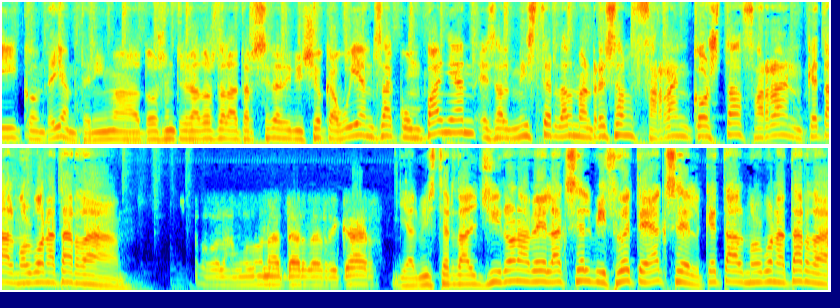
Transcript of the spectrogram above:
i com dèiem, tenim a dos entrenadors de la tercera divisió que avui ens acompanyen. És el míster del Manresa, en Ferran Costa. Ferran, què tal? Molt bona tarda. Hola, molt bona tarda, Ricard. I el míster del Girona B, l'Àxel Bizuete. Àxel, què tal? Molt bona tarda.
